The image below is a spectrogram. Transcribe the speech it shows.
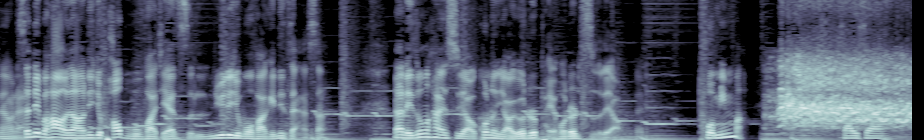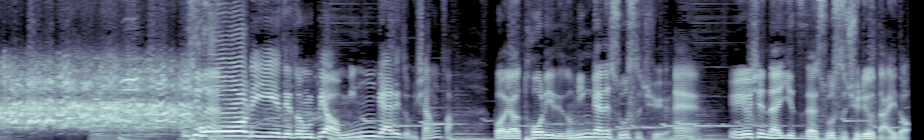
然后呢？身体不好，然后你就跑步无法坚持，女的就无法给你赞赏。那那种还是要可能要有点儿配合点儿治疗，脱敏嘛，啥意思啊？有些男脱离这种比较敏感的这种想法。不要脱离这种敏感的舒适区，哎，因为有些人呢一直在舒适区里头待着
